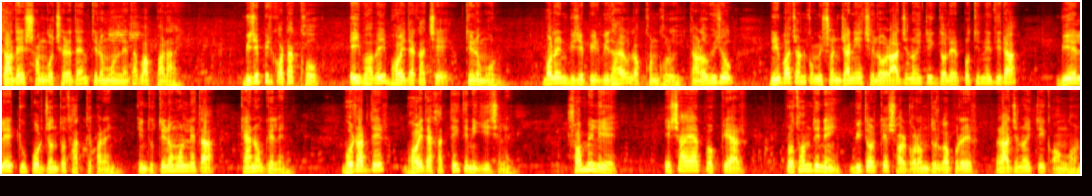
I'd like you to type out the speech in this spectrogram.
তাদের সঙ্গ ছেড়ে দেন তৃণমূল নেতা বাপ্পা রায়। বিজেপির কটাক্ষ, এইভাবেই ভয় দেখাচ্ছে তৃণমূল। বলেন বিজেপির বিধায়ক লক্ষণ ঘড়ুই তার অভিযোগ, নির্বাচন কমিশন জানিয়েছিল রাজনৈতিক দলের প্রতিনিধিরা বিএলএ টু পর্যন্ত থাকতে পারেন, কিন্তু তৃণমূল নেতা কেন গেলেন? ভোটারদের ভয় দেখাতেই তিনি গিয়েছিলেন। সব মিলিয়ে এসআইআর প্রক্রিয়ার প্রথম দিনেই বিতর্কে সরগরম দুর্গাপুরের রাজনৈতিক অঙ্গন।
